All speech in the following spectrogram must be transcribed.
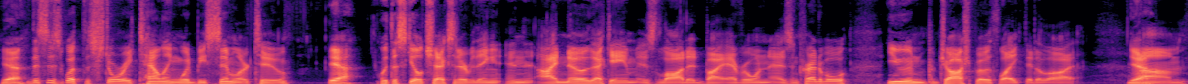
Yeah, this is what the storytelling would be similar to yeah, with the skill checks and everything. And I know that game is lauded by everyone as incredible. You and Josh both liked it a lot. yeah. Um,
